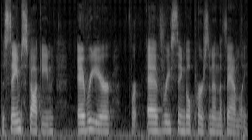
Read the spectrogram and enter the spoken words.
the same stocking every year for every single person in the family.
